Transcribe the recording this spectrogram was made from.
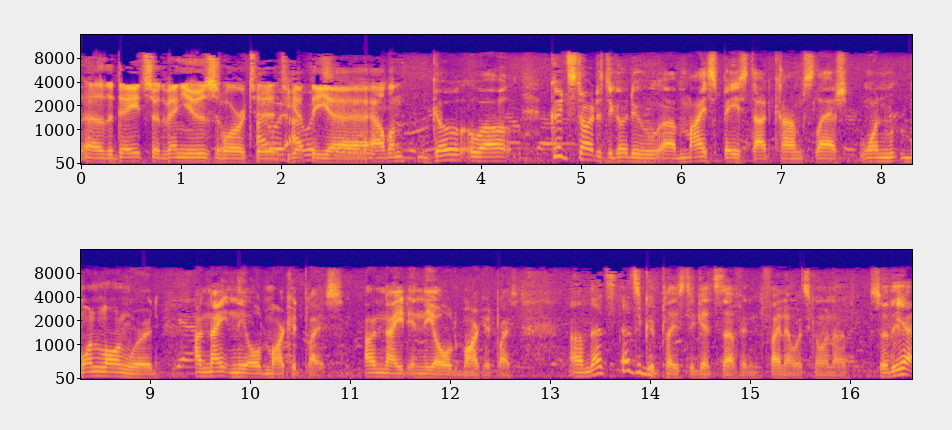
uh, the dates or the venues or to, would- to get the uh, album, Go well. Good start is to go to uh, myspace.com slash one one long word. A night in the old marketplace. A night in the old marketplace. Um, that's that's a good place to get stuff and find out what's going on. So the, yeah,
